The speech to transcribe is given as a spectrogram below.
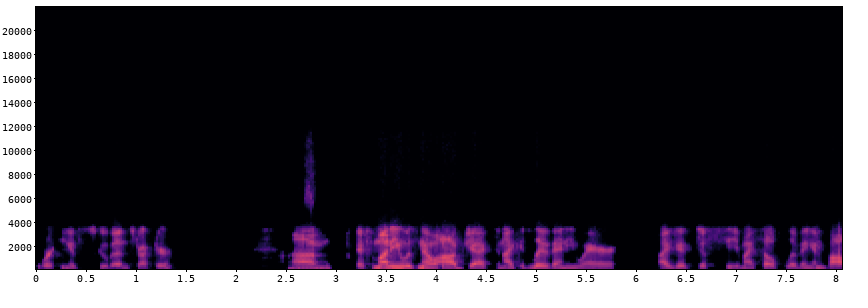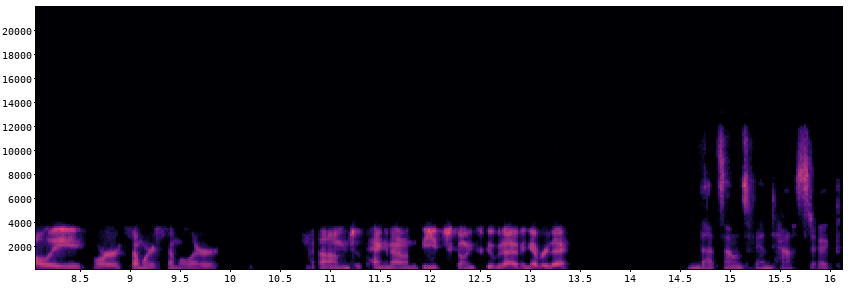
working as a scuba instructor. Um, if money was no object and I could live anywhere, I could just see myself living in Bali or somewhere similar um, just hanging out on the beach, going scuba diving every day. That sounds fantastic.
